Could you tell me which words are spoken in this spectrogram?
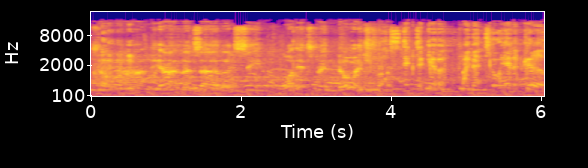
so uh, yeah, let's uh, let's see what it's been doing. Stick together like that two-headed girl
